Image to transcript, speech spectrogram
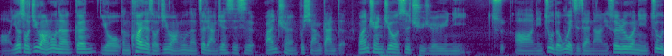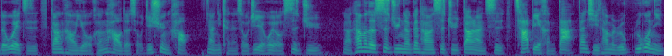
啊。有手机网络呢，跟有很快的手机网络呢，这两件事是完全不相干的，完全就是取决于你。啊，你住的位置在哪里？所以如果你住的位置刚好有很好的手机讯号，那你可能手机也会有四 G。那他们的四 G 呢，跟台湾四 G 当然是差别很大。但其实他们如如果你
